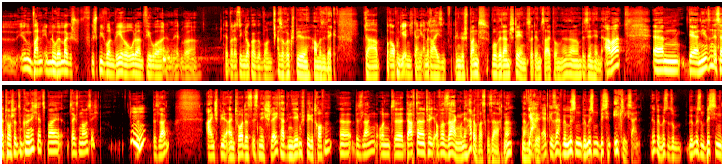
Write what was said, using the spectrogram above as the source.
äh, irgendwann im November ges gespielt worden wäre oder im Februar, dann hätten wir, hätten wir das Ding locker gewonnen. Also Rückspiel hauen wir sie weg. Da brauchen die endlich gar nicht anreisen. Bin gespannt, wo wir dann stehen zu dem Zeitpunkt. Das ist ja noch ein bisschen hin. Aber ähm, der Nielsen ist der Torschützenkönig jetzt bei 96 bislang. Ein Spiel, ein Tor, das ist nicht schlecht, hat in jedem Spiel getroffen äh, bislang und äh, darf da natürlich auch was sagen. Und er hat auch was gesagt, ne? Nach dem Ja, Spiel. er hat gesagt, wir müssen, wir müssen ein bisschen eklig sein. Ne, Wir müssen so, wir müssen ein bisschen,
